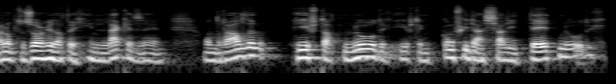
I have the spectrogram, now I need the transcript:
Maar om te zorgen dat er geen lekken zijn. Onderhandelen heeft dat nodig, heeft een confidentialiteit nodig.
